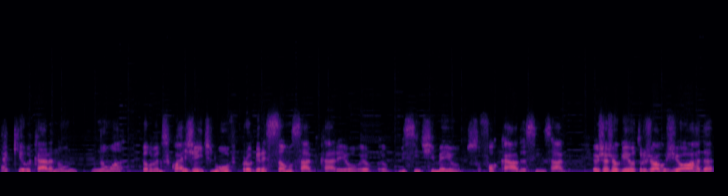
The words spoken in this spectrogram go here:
é aquilo, cara, não não pelo menos com a gente não houve progressão, sabe, cara? Eu, eu, eu me senti meio sufocado assim, sabe? Eu já joguei outros jogos de Horda,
